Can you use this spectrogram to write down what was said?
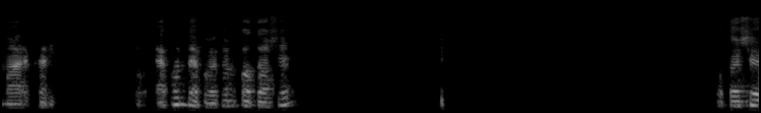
মার্কারি তো এখন দেখো, এখন কত আসে? কত আসে?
